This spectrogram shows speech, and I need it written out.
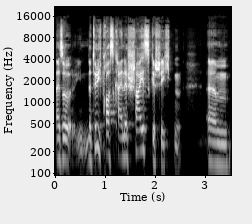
Also natürlich brauchst keine Scheißgeschichten. Ähm,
